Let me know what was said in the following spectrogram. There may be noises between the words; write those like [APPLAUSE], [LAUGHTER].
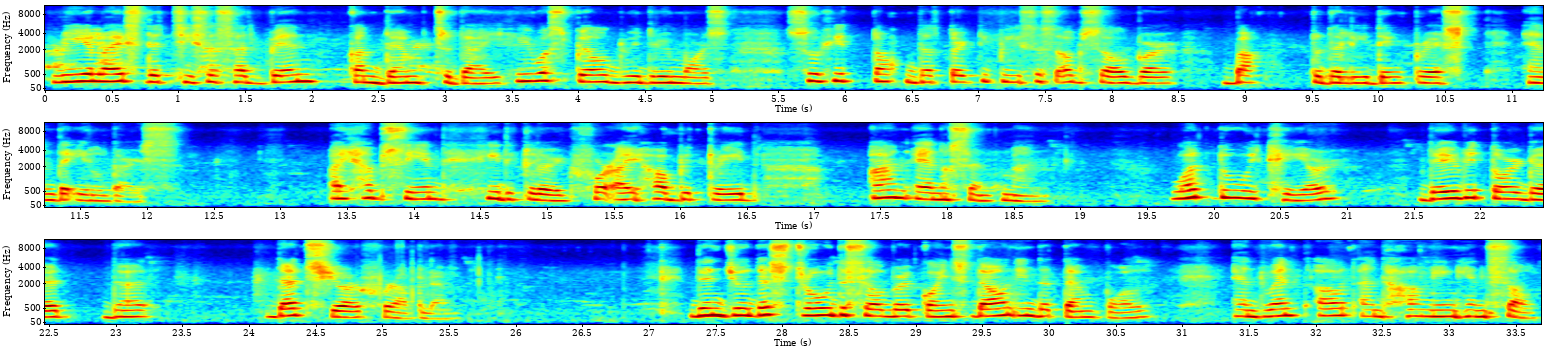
realized that Jesus had been condemned to die, he was filled with remorse. So he took the thirty pieces of silver back to the leading priest and the elders. I have sinned, he declared, for I have betrayed an innocent man. What do we care? They retorted that that's your problem. Then Judas threw the silver coins down in the temple and went out and hanging himself.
